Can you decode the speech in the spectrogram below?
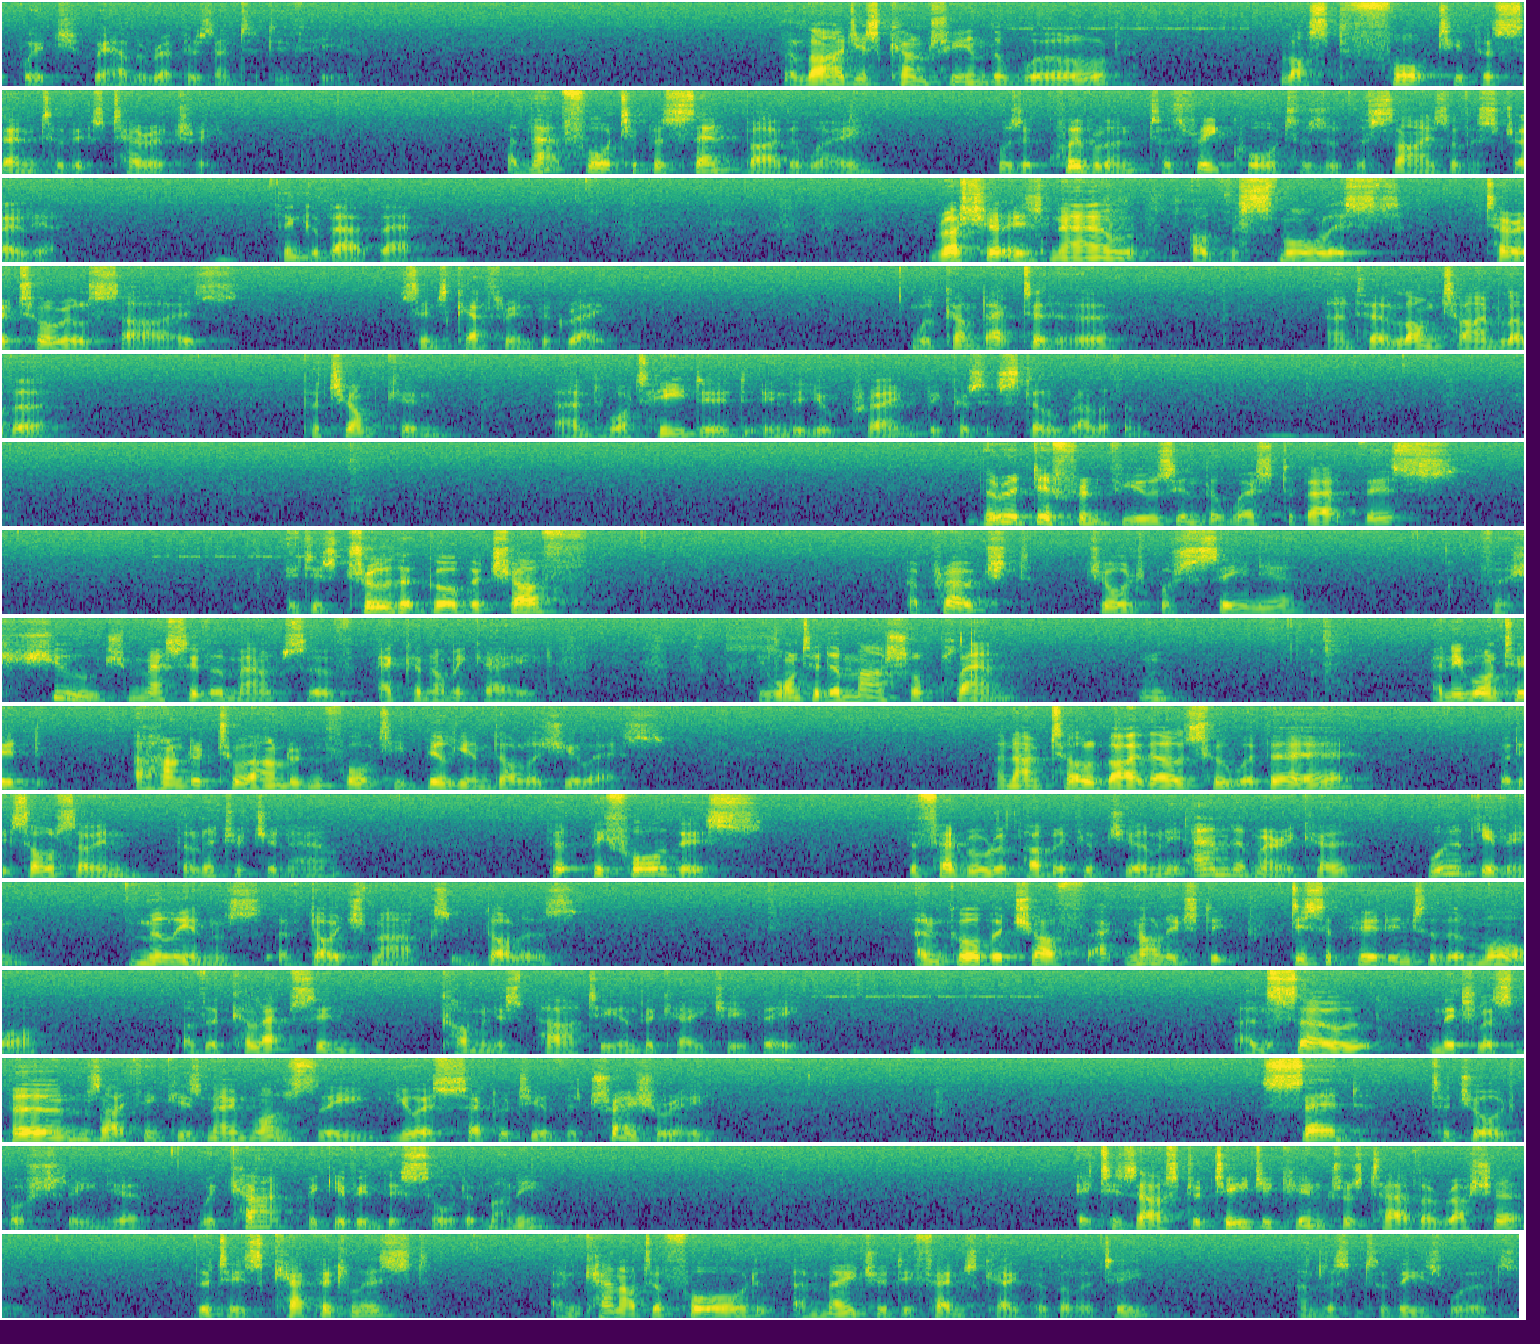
which we have a representative here. The largest country in the world lost 40% of its territory. And that 40%, by the way, was equivalent to three quarters of the size of Australia. Think about that. Russia is now of the smallest territorial size since Catherine the Great. We'll come back to her and her longtime lover Potemkin and what he did in the Ukraine because it's still relevant. There are different views in the West about this. It is true that Gorbachev approached George Bush Sr. for huge, massive amounts of economic aid. He wanted a Marshall Plan. Hmm? And he wanted 100 to 140 billion dollars US. And I'm told by those who were there, but it's also in the literature now, that before this, the Federal Republic of Germany and America were giving millions of Deutschmarks and dollars, and Gorbachev acknowledged it disappeared into the maw of the collapsing Communist Party and the KGB. And so Nicholas Burns, I think his name was, the US Secretary of the Treasury, said to George Bush Sr., we can't be giving this sort of money. It is our strategic interest to have a Russia that is capitalist and cannot afford a major defence capability, and listen to these words,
